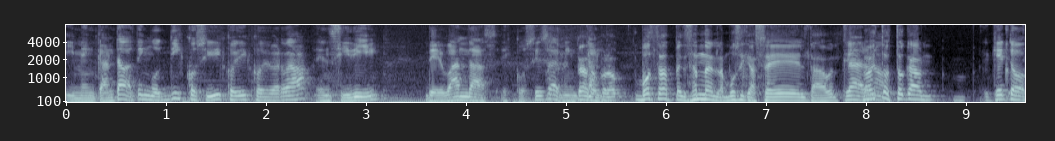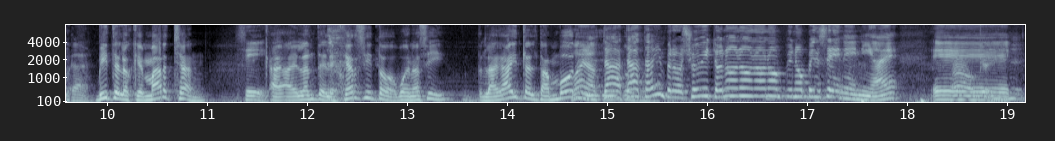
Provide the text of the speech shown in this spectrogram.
Y me encantaba. Tengo discos y discos y discos de verdad, en CD, de bandas escocesas. Me encanta. Claro, pero vos estás pensando en la música celta. Claro, no, no. estos tocan. ¿Qué toca? ¿Viste los que marchan? Sí. Adelante del ejército. Bueno, así. La gaita, el tambor. Bueno, y está, el está, está bien, pero yo he visto, no, no, no, no, no pensé en Enya, ¿eh? Eh,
